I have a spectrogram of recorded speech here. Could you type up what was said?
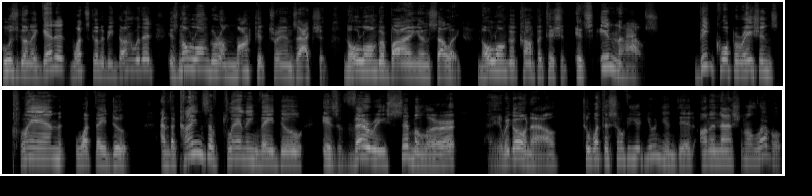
who's going to get it, what's going to be done with it is no longer a market transaction, no longer buying and selling, no longer competition. It's in house. Big corporations plan what they do. And the kinds of planning they do is very similar. Here we go now to what the Soviet Union did on a national level.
